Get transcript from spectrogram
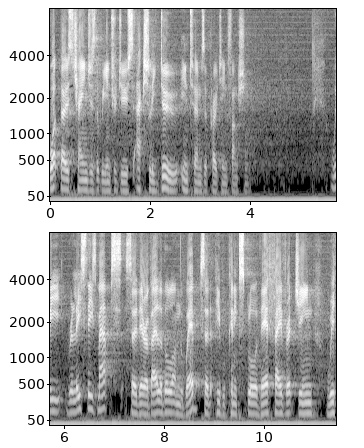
what those changes that we introduce actually do in terms of protein function. We release these maps so they're available on the web so that people can explore their favorite gene with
